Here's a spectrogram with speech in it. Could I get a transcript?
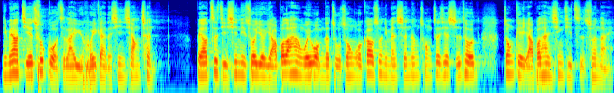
你们要结出果子来，与悔改的心相称。不要自己心里说有亚伯拉罕为我们的祖宗。我告诉你们，神能从这些石头中给亚伯拉罕兴起子孙来。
